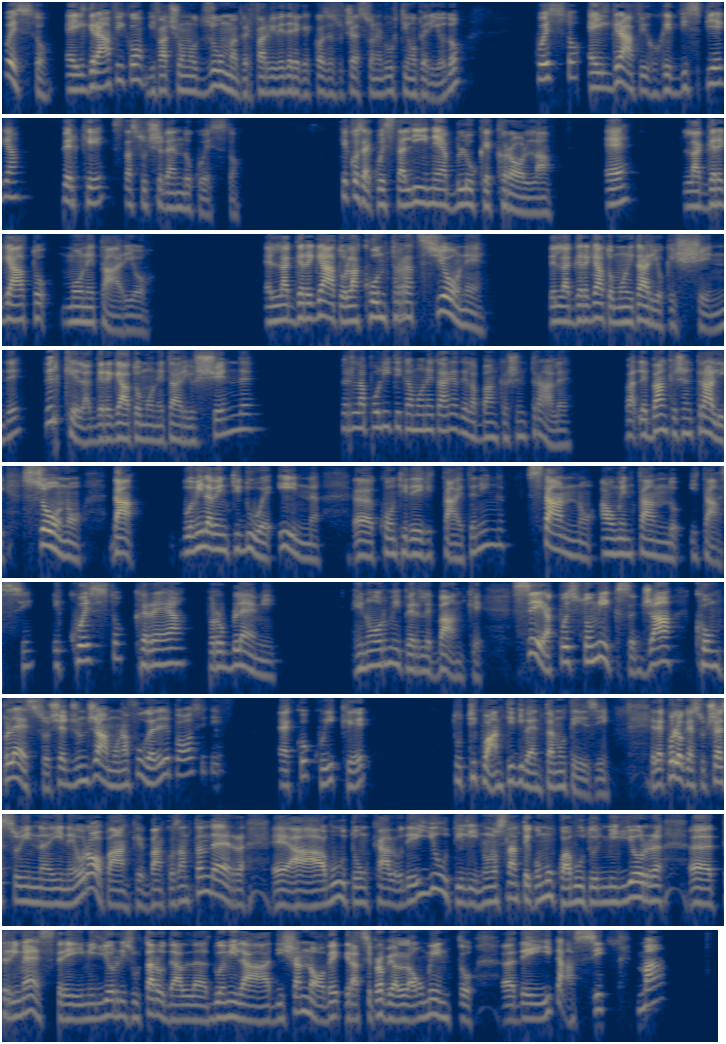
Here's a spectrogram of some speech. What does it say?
Questo è il grafico, vi faccio uno zoom per farvi vedere che cosa è successo nell'ultimo periodo. Questo è il grafico che vi spiega perché sta succedendo questo. Che cos'è questa linea blu che crolla? È l'aggregato monetario. È l'aggregato, la contrazione dell'aggregato monetario che scende. Perché l'aggregato monetario scende? Per la politica monetaria della banca centrale le banche centrali sono da 2022 in uh, quantitative tightening, stanno aumentando i tassi e questo crea problemi enormi per le banche. Se a questo mix già complesso ci aggiungiamo una fuga dei depositi, ecco qui che tutti quanti diventano tesi. Ed è quello che è successo in, in Europa, anche Banco Santander eh, ha avuto un calo degli utili, nonostante comunque ha avuto il miglior eh, trimestre, il miglior risultato dal 2019, grazie proprio all'aumento eh, dei tassi, ma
